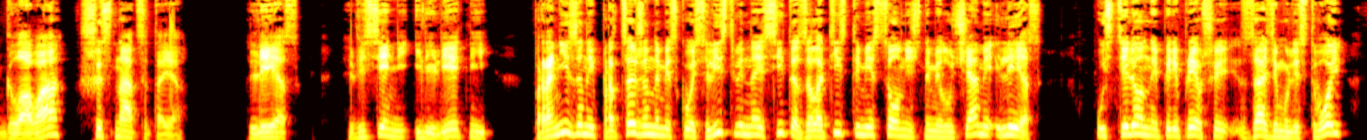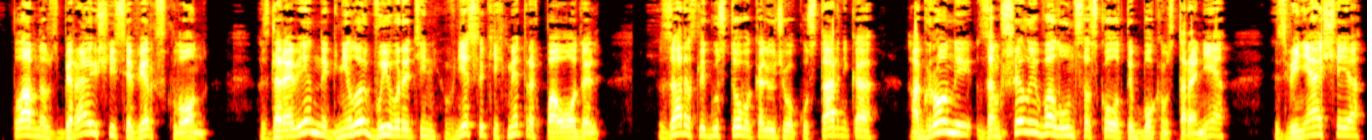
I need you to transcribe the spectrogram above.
Глава 16. Лес. Весенний или летний, пронизанный процеженными сквозь лиственное сито золотистыми солнечными лучами лес, устеленный перепревший за зиму листвой, плавно взбирающийся вверх склон, здоровенный гнилой выворотень в нескольких метрах поодаль, заросли густого колючего кустарника, огромный замшелый валун со сколотым боком в стороне, звенящая,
